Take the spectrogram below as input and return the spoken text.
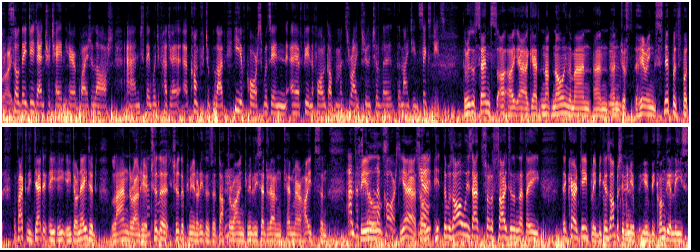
Right. So they did entertain here quite a lot, and they would have had a, a comfortable life. He, of course, was in uh, Fianna Fáil governments right through till the, the 1960s. There is a sense I, I, I get not knowing the man and, Mm. and just hearing snippets, but the fact that he, dedi- he, he- donated land around here to the right. Mm. to the community. There's a Dr. Ryan Community Centre down in Kenmare Heights and, And the fields. school, of course. Yeah, so Yeah. He, he, there was always that sort of side to them that they they care deeply because obviously when you Mm. you become the elite,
